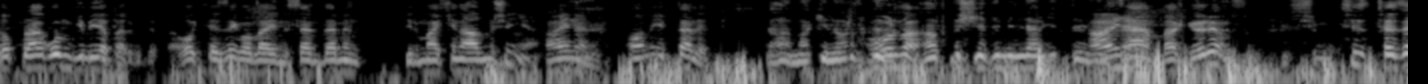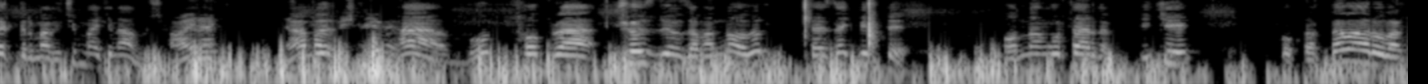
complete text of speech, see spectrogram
toprağı kum gibi yapar bir defa. O kezek olayını sen demin bir makine almışsın ya Aynen. onu iptal ettik. Daha makine orada. Orada. 67 milyar gitti. Aynen. Sen bak görüyor musun? Şimdi siz tezek kırmak için makine almışsın. Aynen. Ne yapalım işleyeyim mi? Ha bu toprağı çözdüğün zaman ne olur? Tezek bitti. Ondan kurtardım. İki, toprakta var olan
